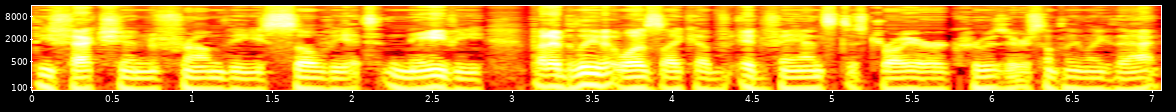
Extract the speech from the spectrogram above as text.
defection from the Soviet Navy, but I believe it was like a advanced destroyer or cruiser or something like that.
